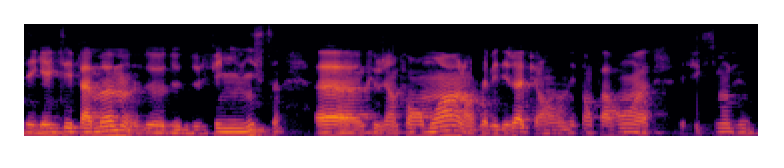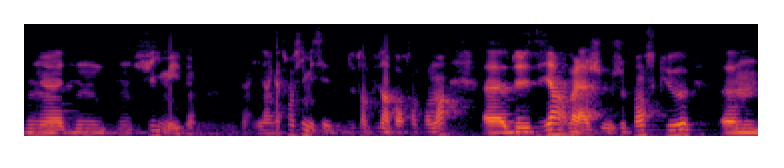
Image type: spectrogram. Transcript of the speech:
d'égalité femmes-hommes, de, de, de, féministe euh, que j'ai un peu en moi. Alors je l'avais déjà, et puis en étant parent euh, effectivement d'une fille, mais et d'un garçon aussi, mais c'est d'autant plus important pour moi euh, de se dire, voilà, je, pense que euh,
